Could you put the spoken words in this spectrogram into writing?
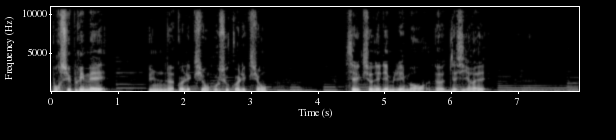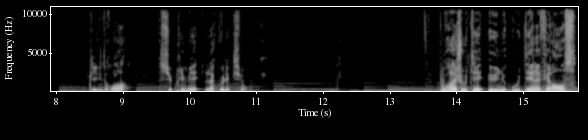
Pour supprimer une collection ou sous-collection, sélectionnez l'élément euh, désiré, clic droit, supprimer la collection. Pour ajouter une ou des références,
